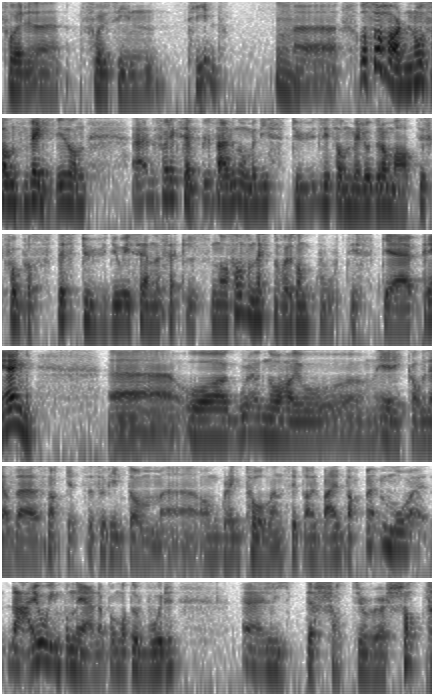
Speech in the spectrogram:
for, eh, for sin tid. Mm. Eh, og så har den noe sånn veldig sånn for eksempel så er det noe med de litt sånn melodramatisk forblåste studioiscenesettelsene og sånn, som nesten får et sånn gotisk preg. Uh, og nå har jo Erik allerede snakket så fint om, uh, om Greg Tolan sitt arbeid. Må, det er jo imponerende på en måte hvor lite shot reverse shot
